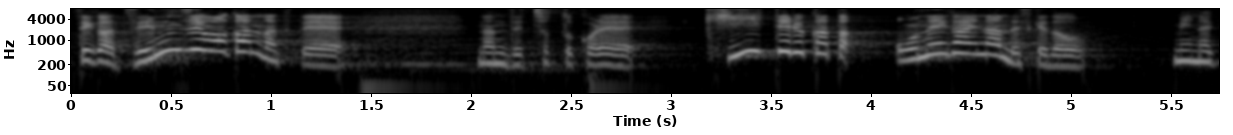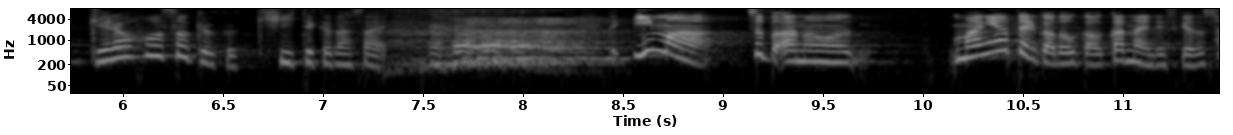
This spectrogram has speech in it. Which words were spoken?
手が全然わかんなくて。なんでちょっとこれ聞いてる方お願いなんですけどみんなゲラ放送局聞いてください。今ちょっとあの間に合ってるかどうかわかんないんですけど3月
